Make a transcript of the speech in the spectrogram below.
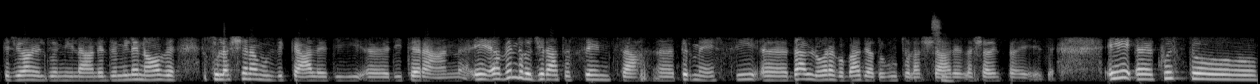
che girò nel, 2000, nel, 2009 sulla scena musicale di, eh, di, Teheran. E avendolo girato senza eh, permessi eh, da allora Gobadi ha dovuto lasciare, sì. lasciare il paese. E eh, questo,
